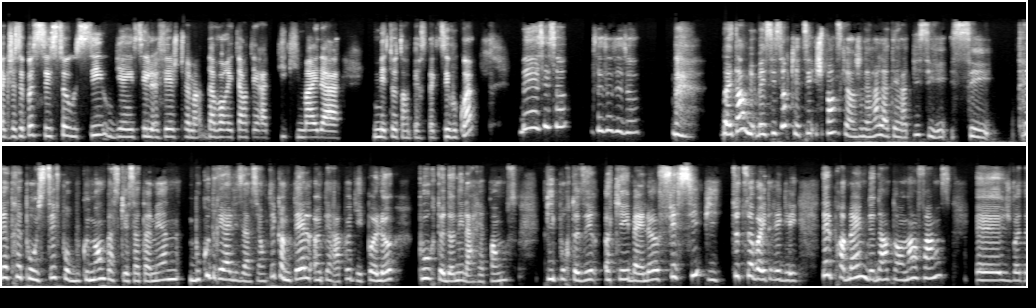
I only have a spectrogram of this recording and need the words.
Fait que je sais pas si c'est ça aussi ou bien c'est le fait justement d'avoir été en thérapie qui m'aide à mettre tout en perspective ou quoi. Mais c'est ça, c'est ça, c'est ça. ben, ben, c'est sûr que, tu je pense qu'en général, la thérapie, c'est très, très positif pour beaucoup de monde parce que ça t'amène beaucoup de réalisations. Tu sais, comme tel, un thérapeute n'est pas là pour te donner la réponse, puis pour te dire, OK, ben là, fais ci, puis tout ça va être réglé. Tel problème de dans ton enfance, euh, je vais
